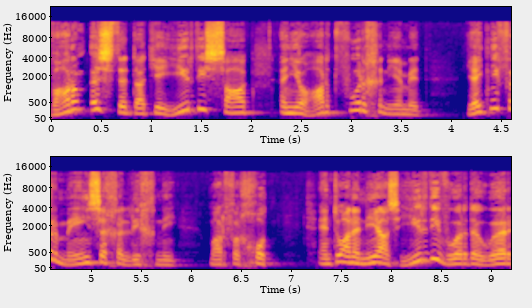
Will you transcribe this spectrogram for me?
Waarom is dit dat jy hierdie saak in jou hart voorgenem het? Jy het nie vir mense gelieg nie, maar vir God. En toe Ananias hierdie woorde hoor,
